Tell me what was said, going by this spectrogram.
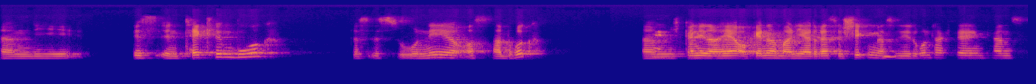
Ähm, die ist in Tecklenburg. Das ist so Nähe Osnabrück. Ähm, okay. Ich kann dir nachher auch gerne mal die Adresse schicken, dass du sie drunter stellen kannst.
